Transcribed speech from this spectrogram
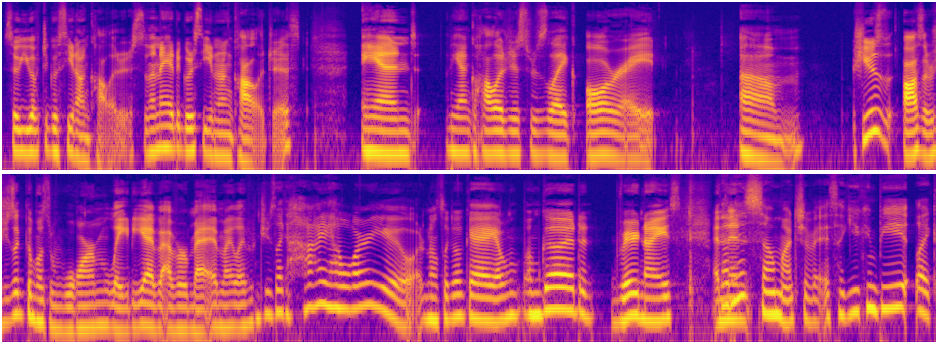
so you have to go see an oncologist. So then I had to go see an oncologist, and the oncologist was like, all right, um. She was awesome. She's like the most warm lady I've ever met in my life. And she's like, "Hi, how are you?" And I was like, "Okay, I'm I'm good." Very nice. And That then is so much of it. It's like you can be like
